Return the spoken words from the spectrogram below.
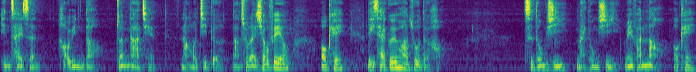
迎财神，好运到，赚大钱。然后记得拿出来消费哦，OK，理财规划做得好，吃东西买东西没烦恼，OK，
